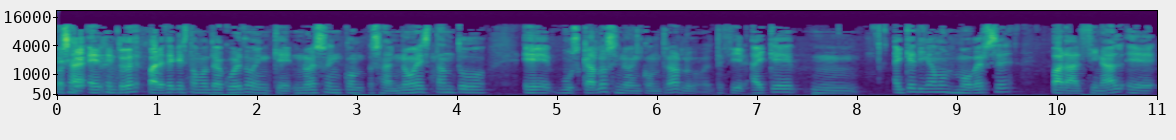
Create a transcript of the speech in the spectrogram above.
O sea, en- entonces parece que estamos de acuerdo en que no es, o sea, no es tanto eh, buscarlo, sino encontrarlo. Es decir, hay que, mm, hay que digamos, moverse para al final eh,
